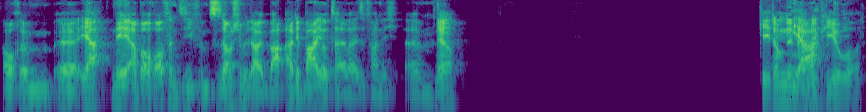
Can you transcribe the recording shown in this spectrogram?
Auch im, äh, ja, nee, aber auch offensiv im Zusammenspiel mit Adebayo teilweise, fand ich. Ähm, ja. Geht um den ja, MVP Award.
